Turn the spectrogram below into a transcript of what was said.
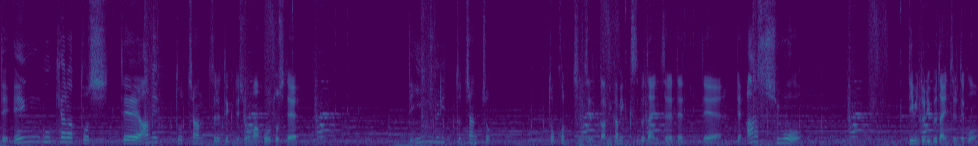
で援護キャラとしてアネットちゃん連れていくでしょ？魔法として。でイングリッドちゃんちょっとこっちに連れてくか。ミカミックス部隊に連れてって。でアッシュをディミトリ部隊に連れてこ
